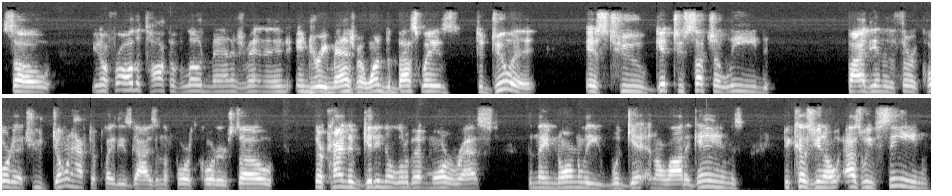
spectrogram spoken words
So, you know, for all the talk of load management and injury management, one of the best ways to do it is to get to such a lead by the end of the third quarter that you don't have to play these guys in the fourth quarter. So they're kind of getting a little bit more rest than they normally would get in a lot of games because you know as we've seen,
